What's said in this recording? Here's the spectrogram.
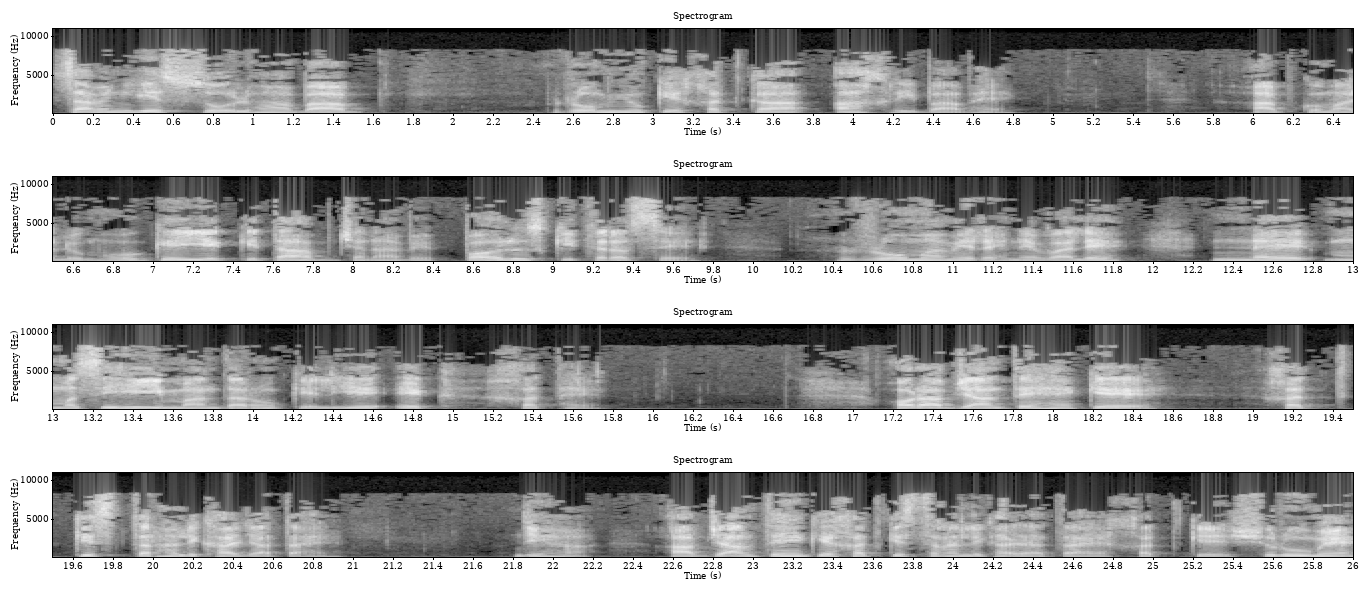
سامن، یہ سولہواں باب رومیو کے خط کا آخری باب ہے۔ آپ کو معلوم ہو کہ یہ کتاب جناب پولس کی طرف سے روما میں رہنے والے نئے مسیحی ایمانداروں کے لیے ایک خط ہے۔ اور آپ جانتے ہیں کہ خط کس طرح لکھا جاتا ہے۔ جی ہاں آپ جانتے ہیں کہ خط کس طرح لکھا جاتا ہے؟ خط کے شروع میں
